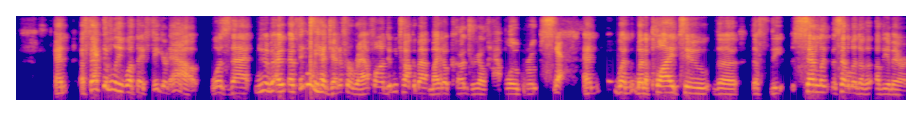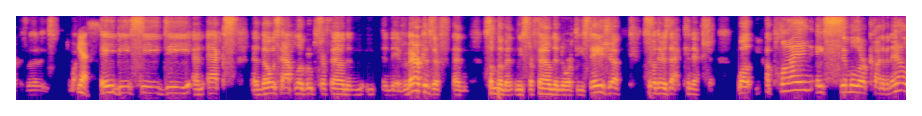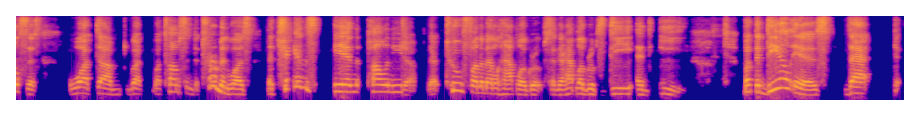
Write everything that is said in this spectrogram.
And effectively what they figured out was that, you know, I, I think when we had Jennifer Raff on, did we talk about mitochondrial haplogroups? yes, and when when applied to the the the settling the settlement of the, of the Americas, whether it's what, yes, A, B, C, D, and X, and those haplogroups are found in, in Native Americans, and some of them at least are found in Northeast Asia. So there's that connection. Well, applying a similar kind of analysis, what um, what what Thomson determined was that chickens in Polynesia, there are two fundamental haplogroups, and they're haplogroups D and E. But the deal is that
